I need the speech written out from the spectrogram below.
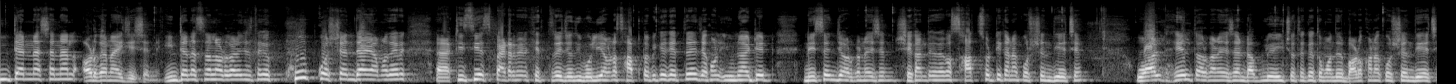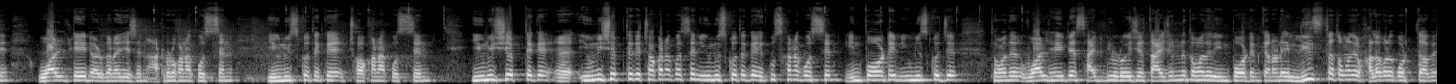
ইন্টারন্যাশনাল অর্গানাইজেশন ইন্টারন্যাশনাল অর্গানাইজেশন থেকে খুব কোশ্চেন দেয় আমাদের টিসিএস প্যাটার্নের ক্ষেত্রে যদি বলি আমরা সাব টপিকের ক্ষেত্রে, যখন ইউনাইটেড নেশন যে অর্গানাইজেশন সেখান থেকে দেখো সাতষট্টিখানা কোশ্চেন দিয়েছে। ওয়ার্ল্ড হেলথ অর্গানাইজেশন ডাব্লিউএইচও থেকে তোমাদের বারোখানা কোশ্চেন দিয়েছে। ওয়ার্ল্ড ট্রেড অর্গানাইজেশন আঠেরোখানা কোশ্চেন ইউনেস্কো থেকে ছখানা কোশ্চেন ইউনিসেফ থেকে ইউনিসেফ থেকে ছখানা কোশ্চেন ইউনেস্কো থেকে একুশখানা কোশ্চেন ইম্পর্টেন্ট ইউনেস্কো যে তোমাদের ওয়ার্ল্ড হেরিটেজ সাইটগুলো রয়েছে, তাই জন্য তোমাদের ইম্পর্টেন্ট কেননা এই লিস্টটা তোমাদের ভালো করে করতে হবে।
